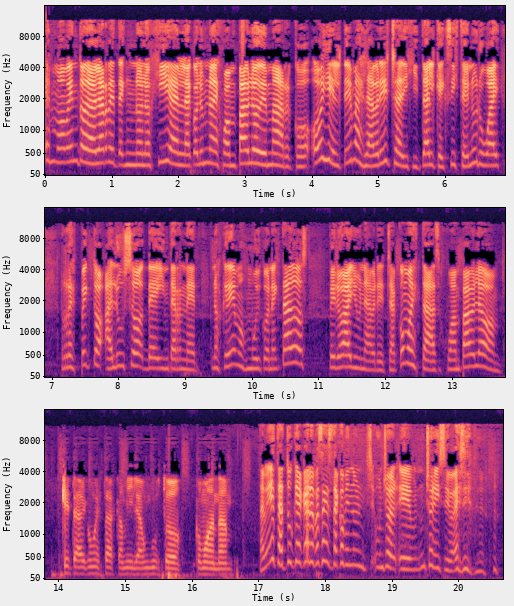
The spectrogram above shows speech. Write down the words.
Es momento de hablar de tecnología en la columna de Juan Pablo de Marco. Hoy el tema es la brecha digital que existe en Uruguay respecto al uso de Internet. Nos creemos muy conectados, pero hay una brecha. ¿Cómo estás, Juan Pablo? ¿Qué tal? ¿Cómo estás, Camila? Un gusto. ¿Cómo andan? También está tú, que acá lo que pasa es que se está comiendo un, un, chor- eh, un chorizo, iba a decir.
